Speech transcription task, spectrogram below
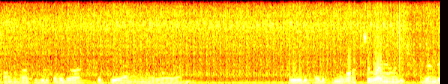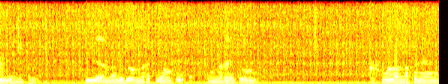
സ്വന്തമായിട്ട് ഇച്ചിരി പരിപാടി കിട്ടിയതാണ് അങ്ങനെ പോയതാണ്. വീടിന്റെ അടുത്ത് നിന്ന് കുറച്ച് പോയാൽ മതി രണ്ട് കിലോമീറ്റർ ഇല്ല നല്ലൊരു ഒന്നര കിലോമീറ്റർ ഒന്നര ആയിട്ടേ ഉള്ളൂ. ഫുൾ എണ്ണപ്പനയാണ്.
